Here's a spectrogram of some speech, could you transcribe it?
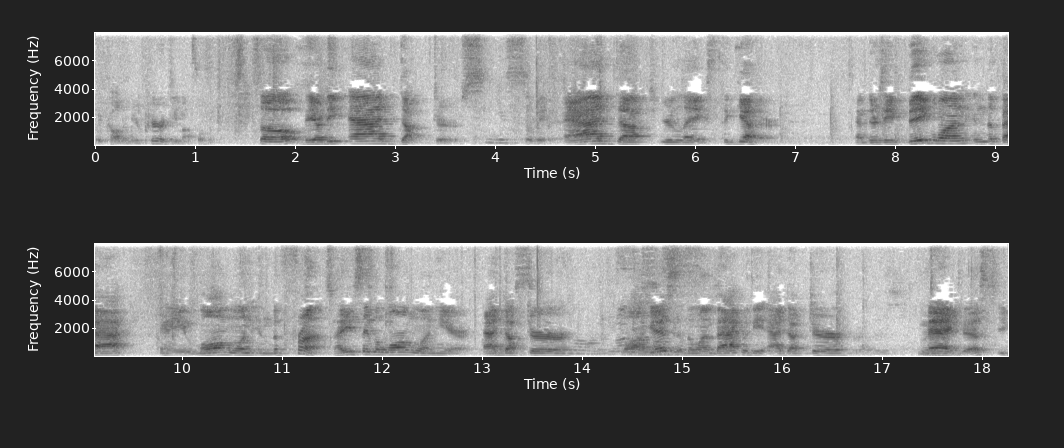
We call them your purity muscles. So they are the adductors. So they adduct your legs together. And there's a big one in the back and a long one in the front. So how do you say the long one here? Adductor longus, and the one back with the adductor magnus. You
